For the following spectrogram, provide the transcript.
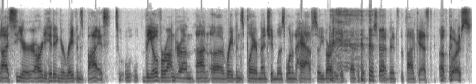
I see you're already hitting your Ravens bias. The over under on on uh, Ravens player mentioned was one and a half, so you've already hit that in the first five minutes of the podcast. Of course.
